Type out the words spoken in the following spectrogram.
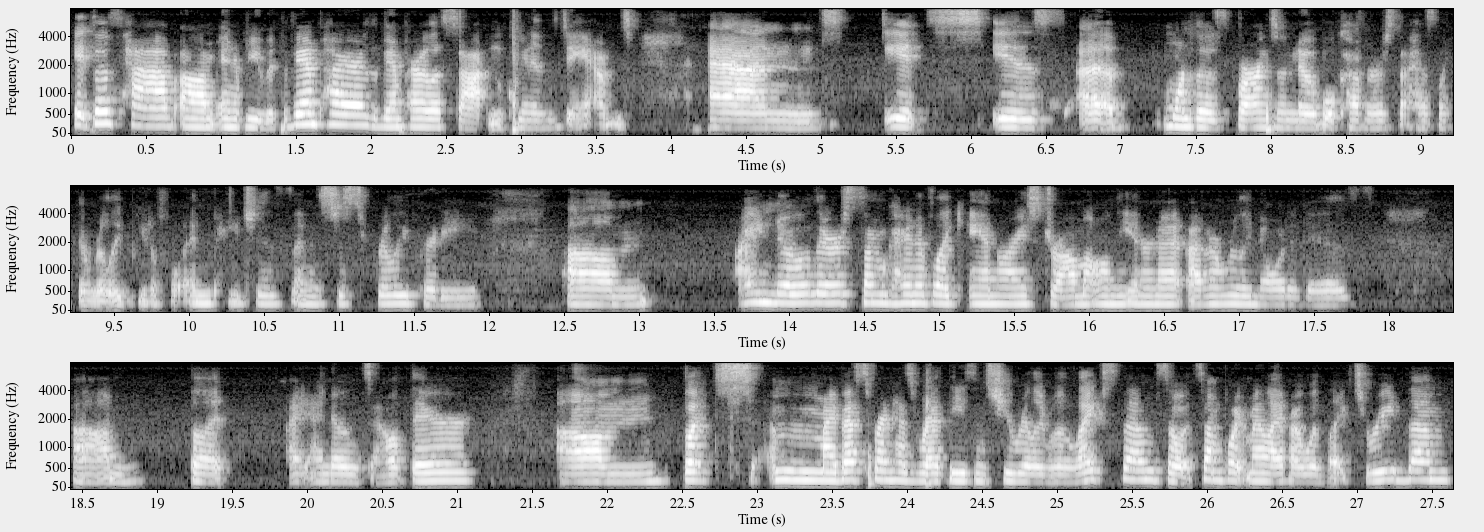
It does have um, Interview with the Vampire, The Vampire Lestat, and Queen of the Damned. And it is a, one of those Barnes & Noble covers that has like the really beautiful end pages and it's just really pretty. Um, I know there's some kind of like Anne Rice drama on the internet. I don't really know what it is. Um, but I, I, know it's out there. Um, but my best friend has read these and she really, really likes them. So at some point in my life, I would like to read them.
